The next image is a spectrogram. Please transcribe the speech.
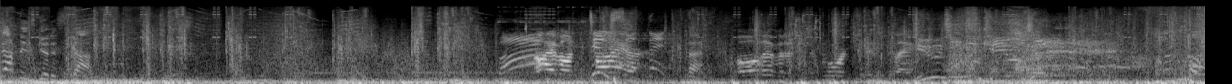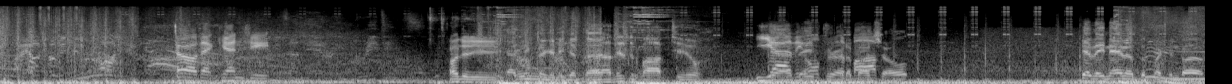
Nothing's gonna stop Oh, that Genji. Oh, did he? I think they're gonna get Uh, that. there's the Bob too. Yeah, they, they ulted threw out the a Bob. bunch of ult. Yeah, they nanoed the fucking buff.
